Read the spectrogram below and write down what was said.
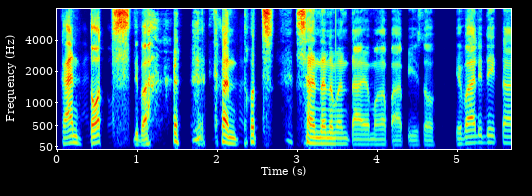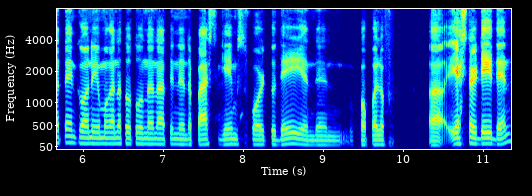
Kantots, di ba? Kantots. Sana naman tayo mga papi. So, i-validate natin kung ano yung mga natutunan natin in the past games for today and then couple of uh, yesterday then.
